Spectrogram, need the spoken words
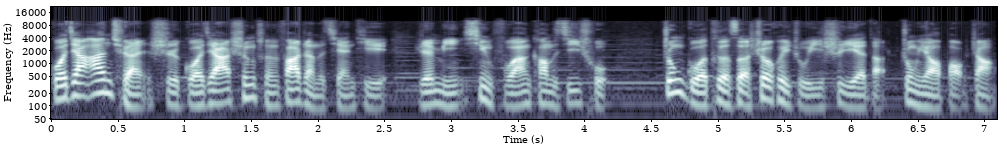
国家安全是国家生存发展的前提，人民幸福安康的基础，中国特色社会主义事业的重要保障。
